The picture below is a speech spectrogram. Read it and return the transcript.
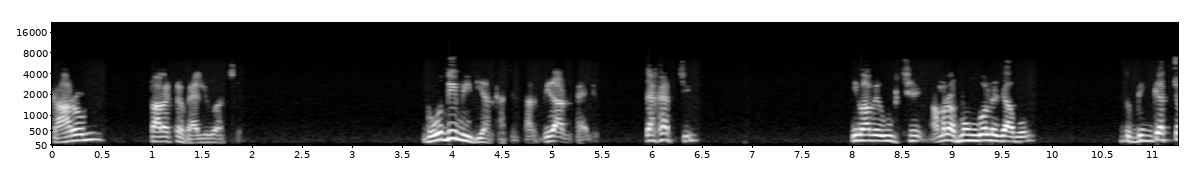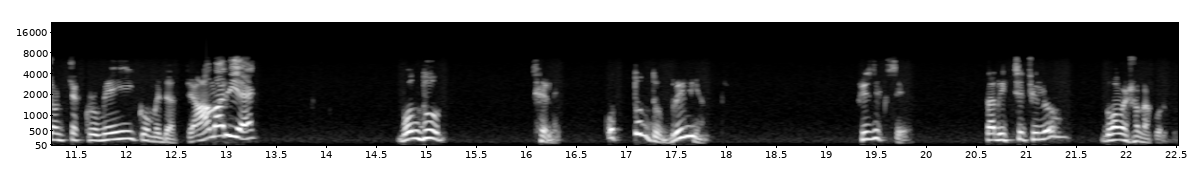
কারণ তার একটা ভ্যালু আছে। গদি মিডিয়ার কাছে তার বিরাট ভ্যালু দেখাচ্ছি। কীভাবে উঠছে? আমরা মঙ্গলে যাব। কিন্তু বিজ্ঞান চর্চা ক্রমেই কমে যাচ্ছে। আমারই এক বন্ধুর ছেলে। অত্যন্ত ব্রিলিয়ান্ট ফিজিক্সে তার ইচ্ছে ছিল গবেষণা করবে।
